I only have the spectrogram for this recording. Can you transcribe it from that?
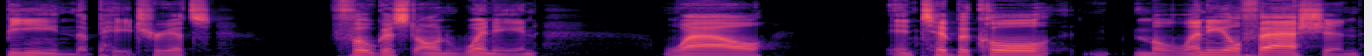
being the Patriots, focused on winning, while in typical millennial fashion,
